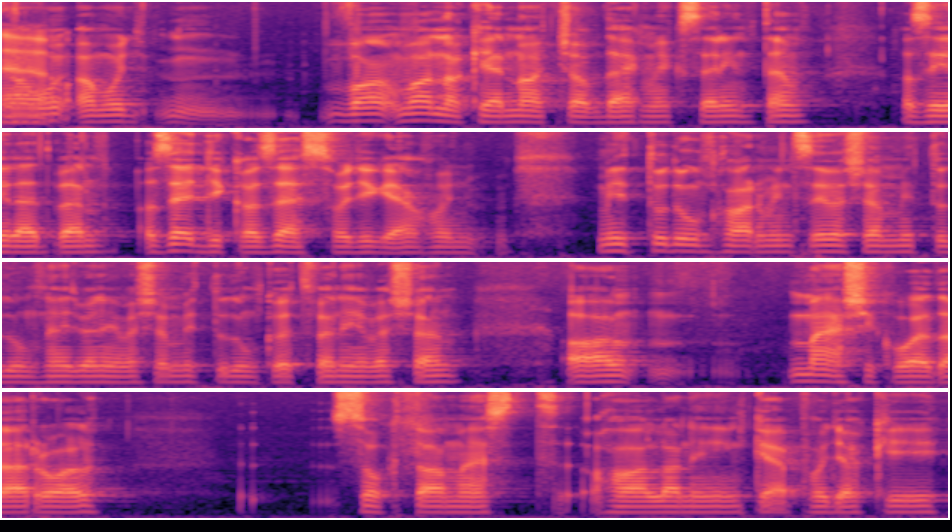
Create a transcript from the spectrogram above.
Amúgy, amúgy mm, van, vannak ilyen nagy csapdák meg szerintem az életben. Az egyik az ez, hogy igen, hogy mit tudunk 30 évesen, mit tudunk 40 évesen, mit tudunk 50 évesen. A másik oldalról szoktam ezt hallani inkább, hogy aki,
